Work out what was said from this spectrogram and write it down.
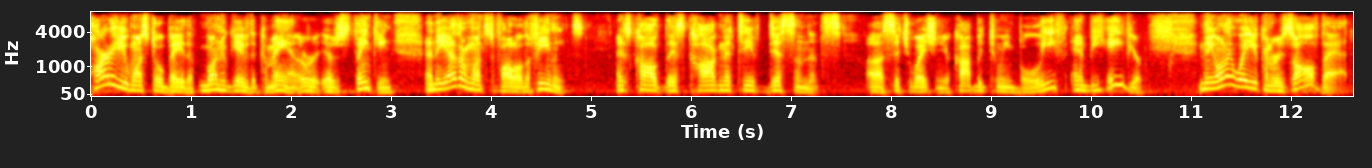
part of you wants to obey the one who gave the command or is thinking, and the other wants to follow the feelings. And it's called this cognitive dissonance uh, situation. You're caught between belief and behavior, and the only way you can resolve that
